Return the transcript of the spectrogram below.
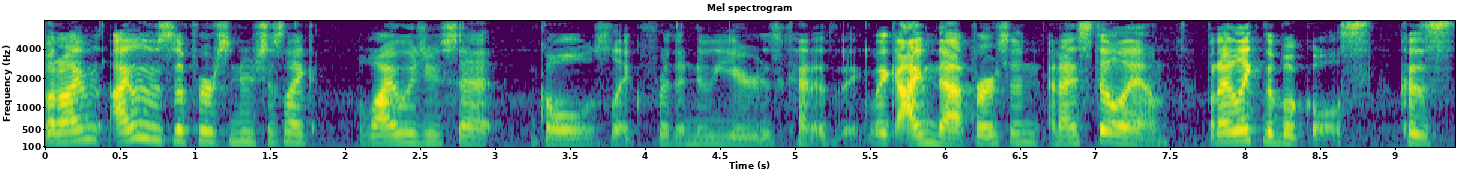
But I'm I was the person who's just like, "Why would you set goals like for the New Year's kind of thing?" Like I'm that person, and I still am. But I like the book goals because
